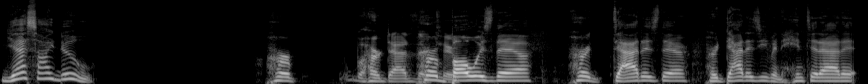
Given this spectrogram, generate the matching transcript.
Yes, I do. Her Her dad's there her too. beau is there. Her dad is there. Her dad has even hinted at it.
